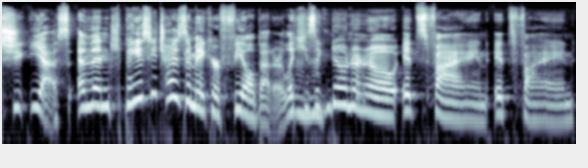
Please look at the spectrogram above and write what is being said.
she, yes. And then Pacey tries to make her feel better. Like, he's Mm-hmm. like, no, no, no, it's fine. It's fine.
